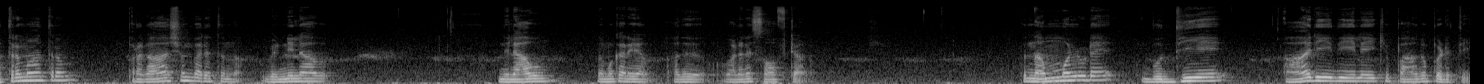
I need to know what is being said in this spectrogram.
അത്രമാത്രം പ്രകാശം പരത്തുന്ന വെണ്ണിലാവ് നിലാവും നമുക്കറിയാം അത് വളരെ സോഫ്റ്റാണ് ഇപ്പം നമ്മളുടെ ബുദ്ധിയെ ആ രീതിയിലേക്ക് പാകപ്പെടുത്തി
